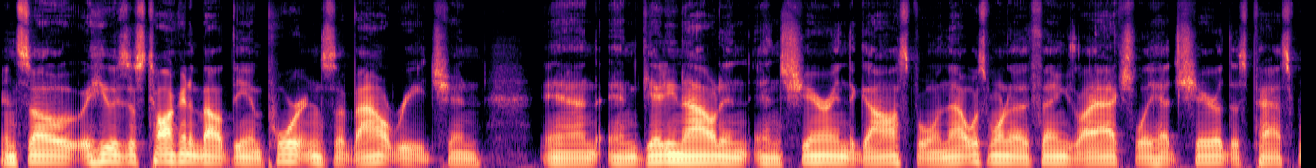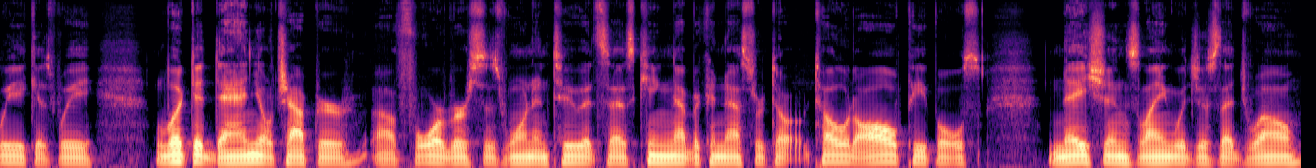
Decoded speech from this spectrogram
And so he was just talking about the importance of outreach and and and getting out and, and sharing the gospel. And that was one of the things I actually had shared this past week as we looked at Daniel chapter uh, 4, verses 1 and 2. It says, King Nebuchadnezzar to- told all peoples, nations, languages that dwell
